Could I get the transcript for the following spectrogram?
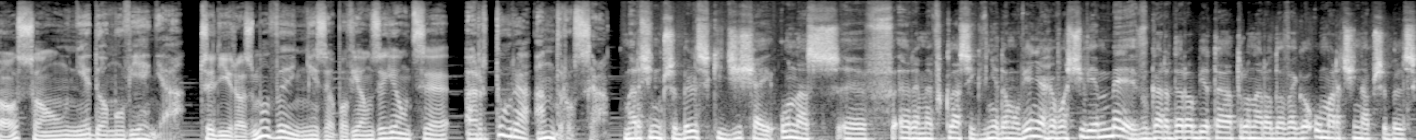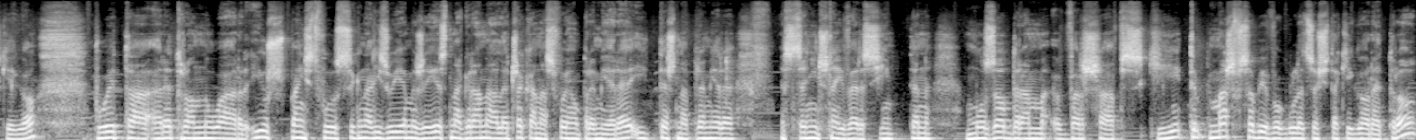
To są niedomówienia, czyli rozmowy niezobowiązujące Artura Andrusa. Marcin Przybylski dzisiaj u nas e, w RMF Classic w Niedomówieniach, a właściwie my w garderobie Teatru Narodowego u Marcina Przybylskiego. Płyta Retro Noir. Już Państwu sygnalizujemy, że jest nagrana, ale czeka na swoją premierę i też na premierę scenicznej wersji. Ten muzodram warszawski. Ty masz w sobie w ogóle coś takiego retro?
